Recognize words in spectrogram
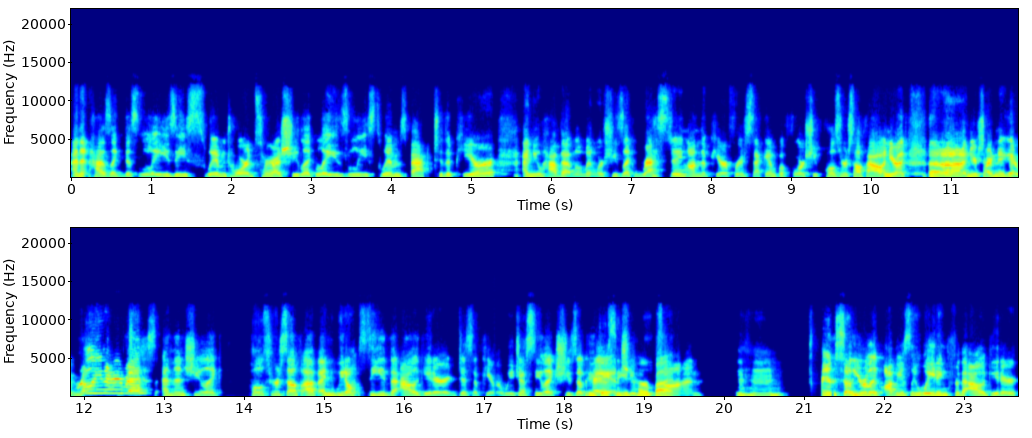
And it has like this lazy swim towards her as she like lazily swims back to the pier. And you have that moment where she's like resting on the pier for a second before she pulls herself out and you're like "Ah," and you're starting to get really nervous. And then she like pulls herself up and we don't see the alligator disappear we just see like she's okay and she her moves butt. on hmm and so you're like obviously waiting for the alligator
